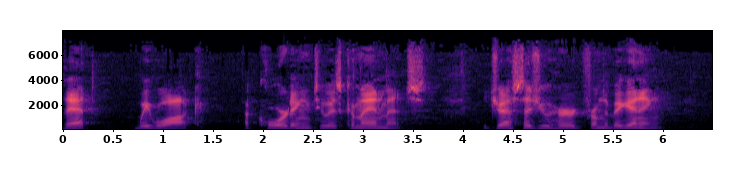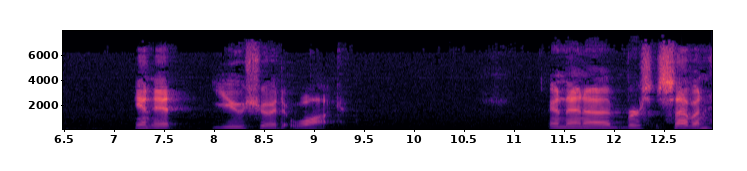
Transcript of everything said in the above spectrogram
that we walk according to his commandments, just as you heard from the beginning. In it you should walk. And then uh, verse 7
